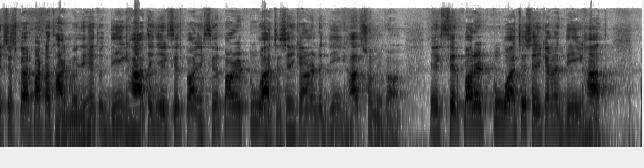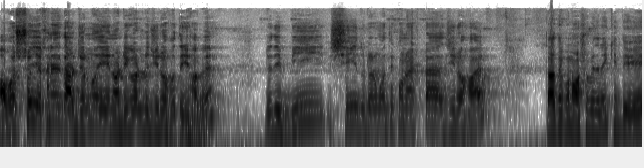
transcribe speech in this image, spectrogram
এক্স স্কোয়ার পাওয়ারটা থাকবে, যেহেতু দ্বিঘাত, এই যে এক্সের পাওয়ার এক্সের পাওয়ারে টু আছে, সেই কারণে এটা দ্বিঘাত সমীকরণ। এক্সের পাওয়ারে টু আছে, সেই কারণে দ্বিঘাত। অবশ্যই এখানে তার জন্য A not equal to zero হতেই হবে। যদি বি সি দুটোর মধ্যে কোনো একটা জিরো হয় তাতে কোনো অসুবিধা নেই, কিন্তু A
